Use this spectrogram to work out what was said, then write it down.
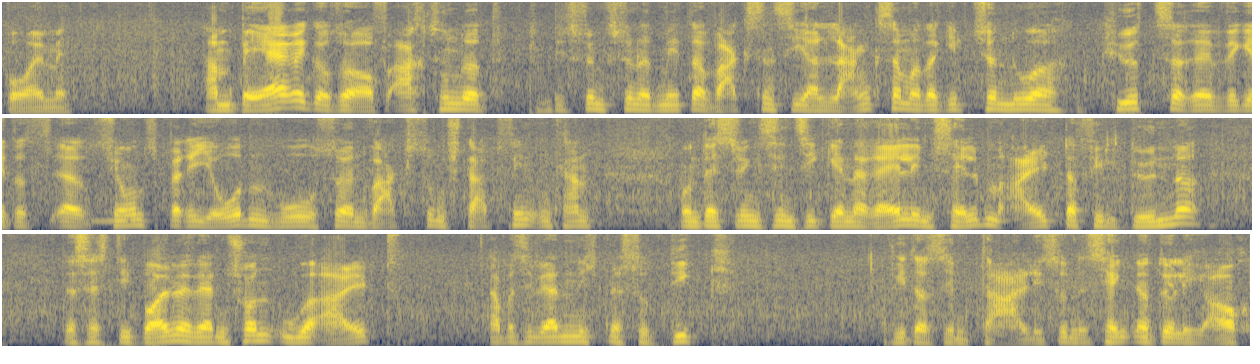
Bäume. Am Berg, also auf 800 bis 1500 Meter, wachsen sie ja langsamer. Da gibt es ja nur kürzere Vegetationsperioden, wo so ein Wachstum stattfinden kann. Und deswegen sind sie generell im selben Alter viel dünner. Das heißt, die Bäume werden schon uralt, aber sie werden nicht mehr so dick, wie das im Tal ist. Und es hängt natürlich auch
